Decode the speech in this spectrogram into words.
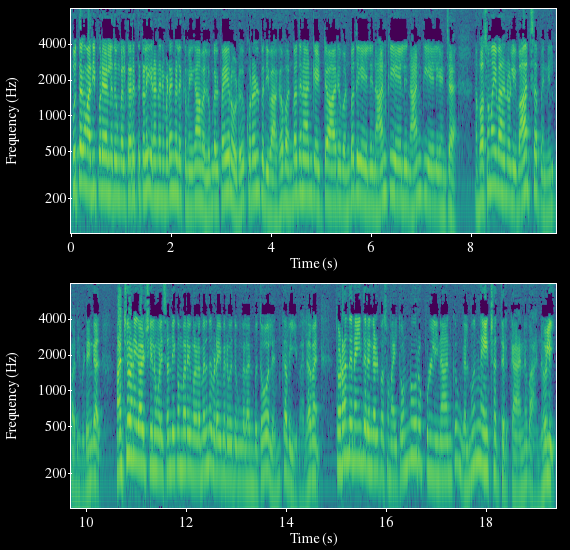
புத்தக மதிப்புரை அல்லது உங்கள் கருத்துக்களை இரண்டு நிமிடங்களுக்கு மிகாமல் உங்கள் பெயரோடு குரல் பதிவாக ஒன்பது நான்கு எட்டு ஆறு ஒன்பது ஏழு நான்கு ஏழு நான்கு ஏழு என்ற பசுமை வானொலி வாட்ஸ்அப் எண்ணில் பதிவிடுங்கள். மற்றொரு நிகழ்ச்சியில் உங்களை சந்திக்கும் வரை உங்களிடமிருந்து விடைபெறுவது உங்கள் அன்பு தோலன் கவி வலவன். தொடர்ந்து இணைந்திருங்கள் பசுமை தொண்ணூறு புள்ளி நான்கு உங்கள் முன்னேற்றத்திற்கான வானொலி.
